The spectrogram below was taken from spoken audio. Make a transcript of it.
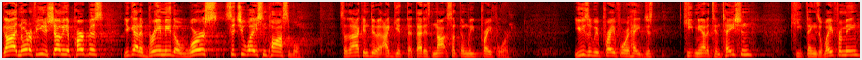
God, in order for you to show me a purpose, you got to bring me the worst situation possible so that I can do it. I get that. That is not something we pray for. Usually we pray for, hey, just keep me out of temptation, keep things away from me,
